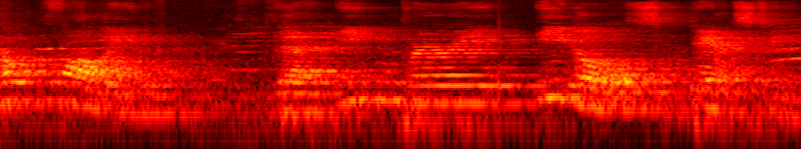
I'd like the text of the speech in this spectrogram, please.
help falling the Eden Prairie Eagles dance team.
